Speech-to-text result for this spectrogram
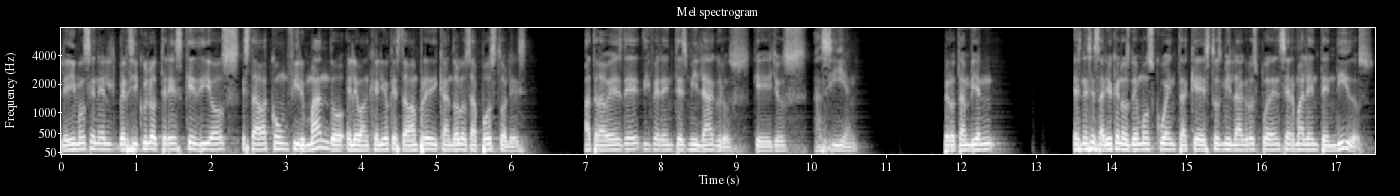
Leímos en el versículo 3 que Dios estaba confirmando el Evangelio que estaban predicando los apóstoles a través de diferentes milagros que ellos hacían. Pero también es necesario que nos demos cuenta que estos milagros pueden ser malentendidos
